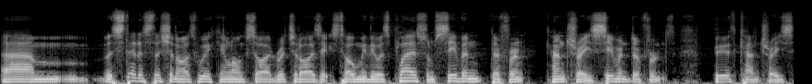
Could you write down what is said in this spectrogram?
Um, the statistician I was working alongside, Richard Isaacs, told me there was players from seven different countries, seven different birth countries,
